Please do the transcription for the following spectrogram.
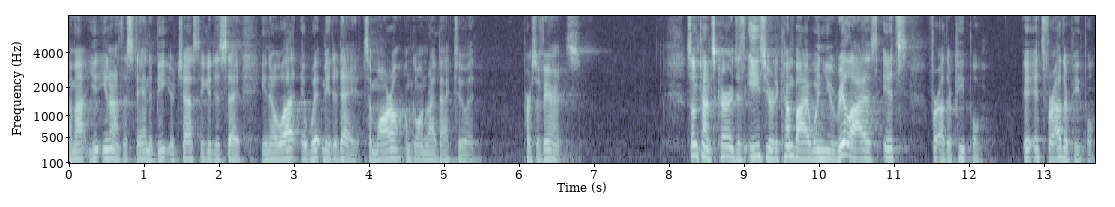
I'm out, you, you don't have to stand and beat your chest. You could just say, you know what? It whipped me today. Tomorrow, I'm going right back to it. Perseverance. Sometimes courage is easier to come by when you realize it's for other people. It's for other people.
